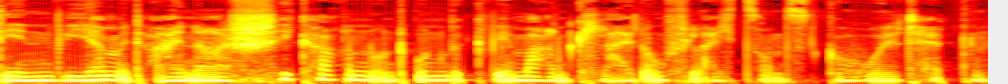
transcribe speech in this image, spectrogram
den wir mit einer schickeren und unbequemeren Kleidung vielleicht sonst geholt hätten.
